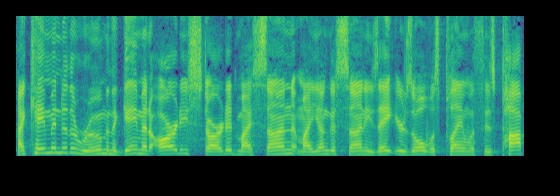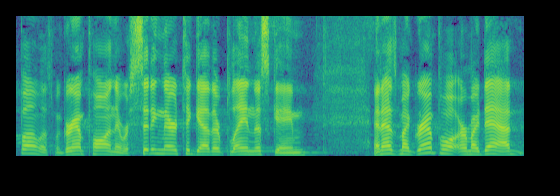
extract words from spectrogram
I came into the room and the game had already started. My son, my youngest son, he's eight years old, was playing with his papa, with my grandpa, and they were sitting there together playing this game. And as my grandpa, or my dad,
